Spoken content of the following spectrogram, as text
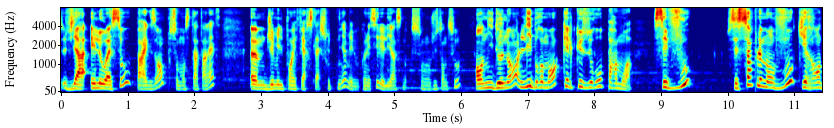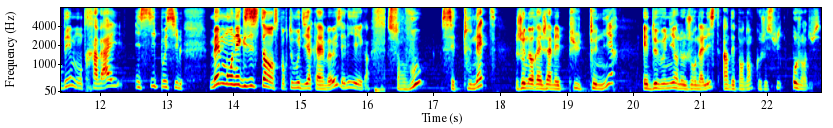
via Helloasso, par exemple, sur mon site internet, euh, slash soutenir, mais vous connaissez, les liens sont juste en dessous, en y donnant librement quelques euros par mois. C'est vous, c'est simplement vous qui rendez mon travail ici possible. Même mon existence, pour tout vous dire quand même, bah oui, c'est lié. Sans vous, c'est tout net, je n'aurais jamais pu tenir et devenir le journaliste indépendant que je suis aujourd'hui.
